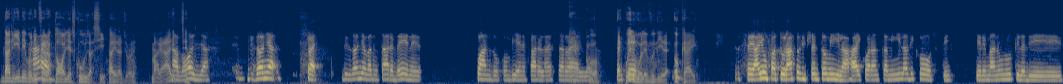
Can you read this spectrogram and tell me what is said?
Da lì devo iniziare ah, eh. a togliere, scusa, sì, hai ragione. Magari. Ha voglia. Bisogna, cioè, bisogna valutare bene quando conviene fare la SRL. Ecco, è quello volevo dire, ok. Se hai un fatturato di 100.000, hai 40.000 di costi, ti rimane un utile di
